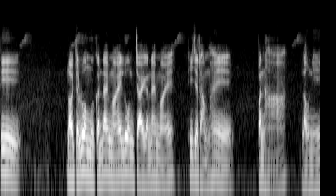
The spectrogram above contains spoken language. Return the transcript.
ที่เราจะร่วมมือกันได้ไหมร่วมใจกันได้ไหม ที่จะทำให้ปัญหาเหล่านี้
